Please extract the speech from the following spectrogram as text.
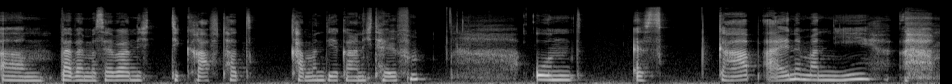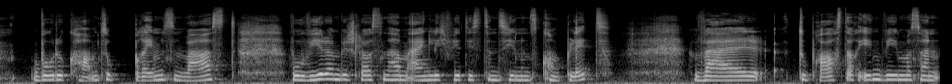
Ähm, weil wenn man selber nicht die Kraft hat, kann man dir gar nicht helfen. Und es gab eine Manie, wo du kaum zu bremsen warst, wo wir dann beschlossen haben, eigentlich wir distanzieren uns komplett, weil du brauchst auch irgendwie immer so ein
